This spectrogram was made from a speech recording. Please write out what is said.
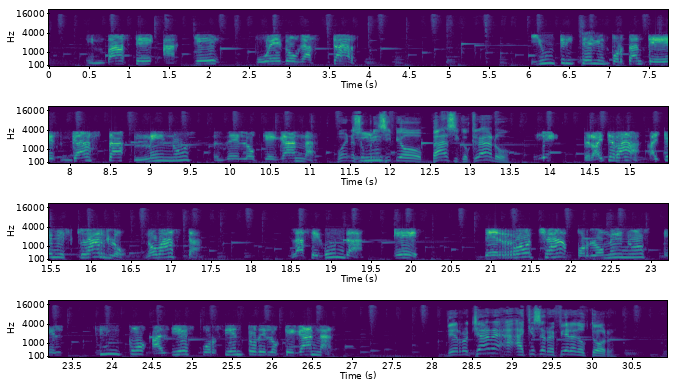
en base a qué puedo gastar. Y un criterio importante es gasta menos de lo que gana. Bueno, es un Y- principio básico, claro. Sí, pero ahí te va, hay que mezclarlo, no basta. La segunda es derrocha por lo menos el 5 al 10% de lo que ganas. Derrochar, ¿a, a qué se refiere, doctor?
